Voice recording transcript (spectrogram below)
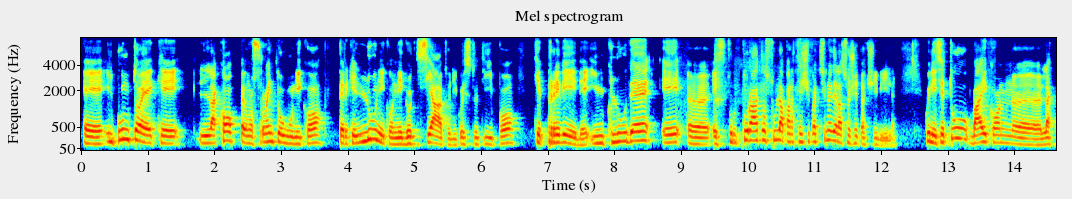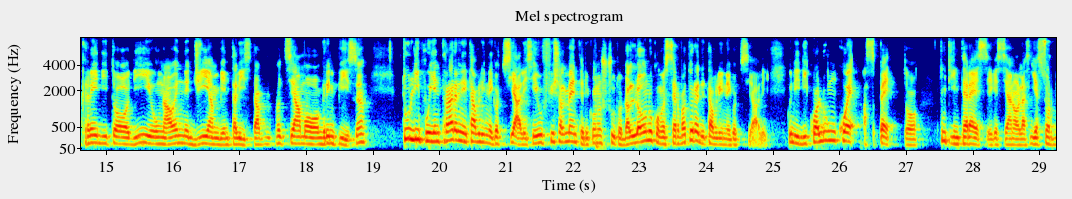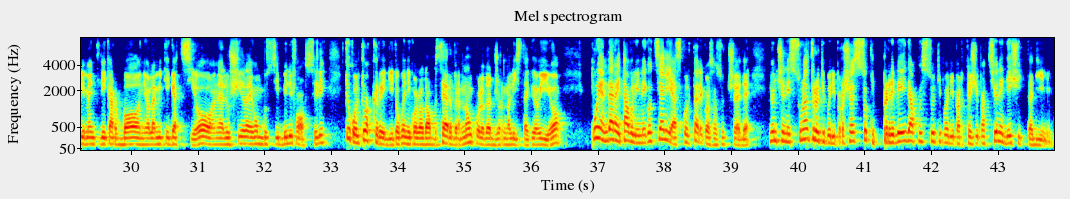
E il punto è che la COP è uno strumento unico perché l'unico negoziato di questo tipo che prevede, include e eh, è strutturato sulla partecipazione della società civile. Quindi se tu vai con eh, l'accredito di una ONG ambientalista, pensiamo Greenpeace, tu lì puoi entrare nei tavoli negoziali, sei ufficialmente riconosciuto dall'ONU come osservatore dei tavoli negoziali, quindi di qualunque aspetto tu ti interessi, che siano la, gli assorbimenti di carbonio, la mitigazione, l'uscita dai combustibili fossili, tu col tuo accredito, quindi quello da observer, non quello da giornalista che ho io, puoi andare ai tavoli negoziali e ascoltare cosa succede. Non c'è nessun altro tipo di processo che preveda questo tipo di partecipazione dei cittadini.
